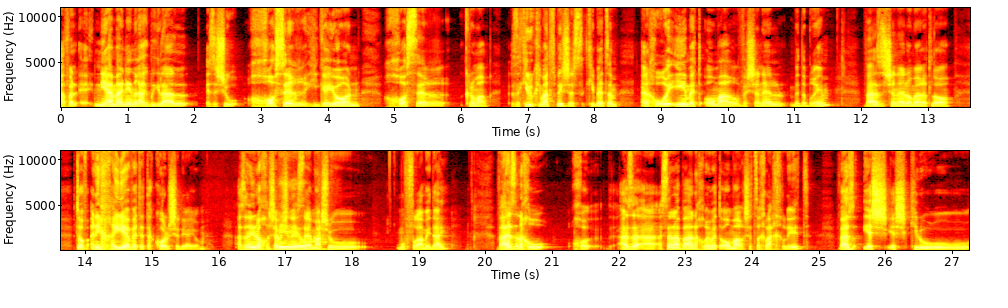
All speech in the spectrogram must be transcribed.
אבל אה, נהיה מעניין רק בגלל איזשהו חוסר היגיון, חוסר, כלומר, זה כאילו כמעט ספיצ'לס, כי בעצם אנחנו רואים את עומר ושנל מדברים, ואז שנל אומרת לו, טוב, אני חייבת את הקול שלי היום. אז אני לא חושב שאני אעשה משהו מופרע מדי. ואז אנחנו, אז הסצנה הבאה אנחנו רואים את עומר שצריך להחליט, ואז יש, יש כאילו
